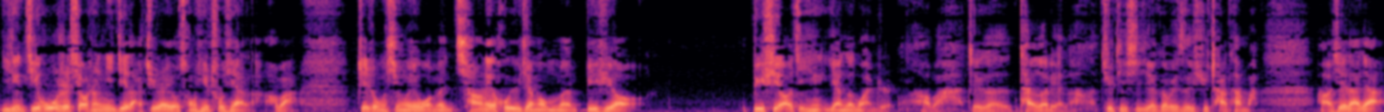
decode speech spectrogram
已经几乎是销声匿迹了，居然又重新出现了，好吧？这种行为我们强烈呼吁监管我们必须要。必须要进行严格管制，好吧？这个太恶劣了，具体细节各位自己去查看吧。好，谢谢大家。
